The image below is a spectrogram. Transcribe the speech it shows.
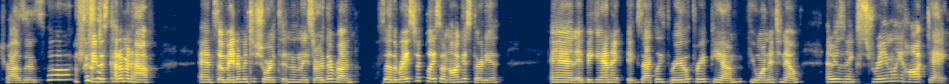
Trousers. He just cut them in half. And so made them into shorts and then they started their run. So the race took place on August 30th and it began at exactly 3:03 p.m. if you wanted to know. And it was an extremely hot day.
